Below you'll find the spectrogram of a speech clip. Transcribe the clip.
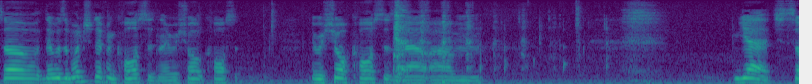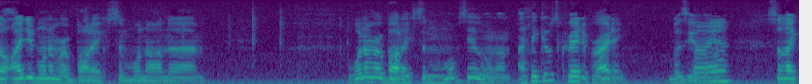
So there was a bunch of different courses, and they were short courses. They were short courses about um. Yeah, so I did one on robotics and one on um. One on robotics and what was the other one on? I think it was creative writing. Was the Oh other yeah. one? So like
